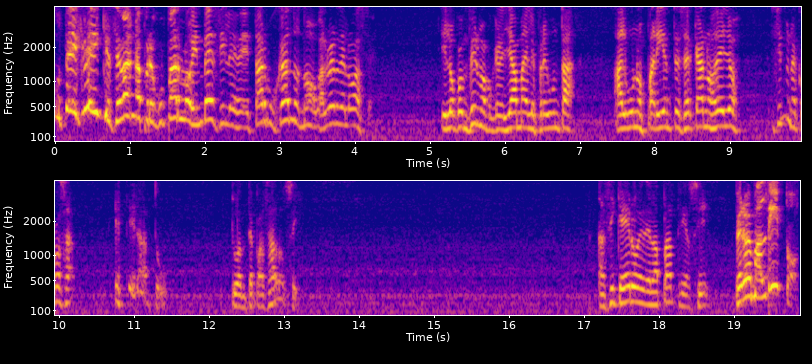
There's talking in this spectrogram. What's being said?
¿Ustedes creen que se van a preocupar los imbéciles de estar buscando? No, Valverde lo hace. Y lo confirma porque le llama y le pregunta a algunos parientes cercanos de ellos. Decime una cosa, ¿este era? ¿Tu antepasado? Sí. Así que héroe de la patria, sí. Pero es maldito.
